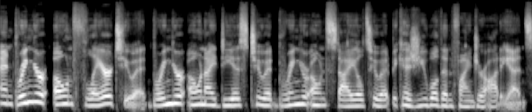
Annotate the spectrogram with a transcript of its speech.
and bring your own flair to it, bring your own ideas to it, bring your own style to it, because you will then find your audience.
